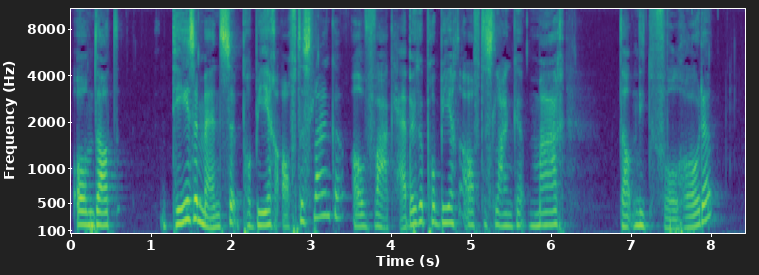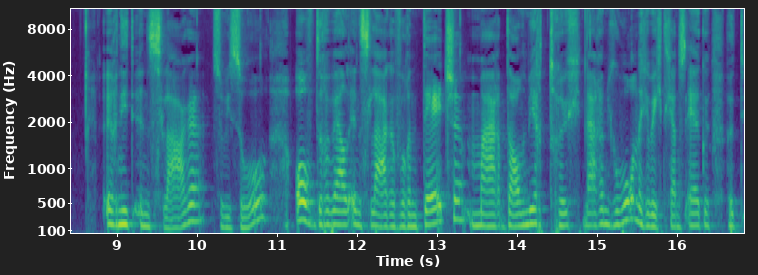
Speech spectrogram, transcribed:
omdat deze mensen proberen af te slanken, al vaak hebben geprobeerd af te slanken, maar dat niet volhouden. Er niet in slagen, sowieso. Of er wel in slagen voor een tijdje, maar dan weer terug naar een gewone gewicht gaan. Dus eigenlijk het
